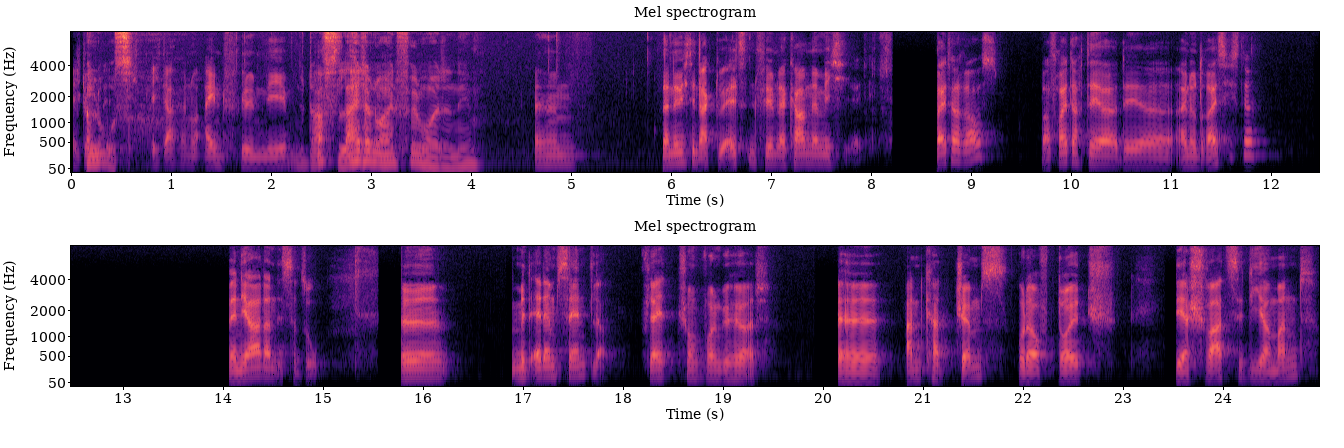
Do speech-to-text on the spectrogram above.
Ich glaub, los. Ich, ich, darf ja nur einen Film nehmen. Du darfst leider nur einen Film heute nehmen. Ähm, dann nehme ich den aktuellsten Film, der kam nämlich Freitag raus. War Freitag der, der 31. Wenn ja, dann ist das so. Äh, mit Adam Sandler. Vielleicht schon von gehört. Äh, Uncut Gems oder auf Deutsch Der schwarze Diamant.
